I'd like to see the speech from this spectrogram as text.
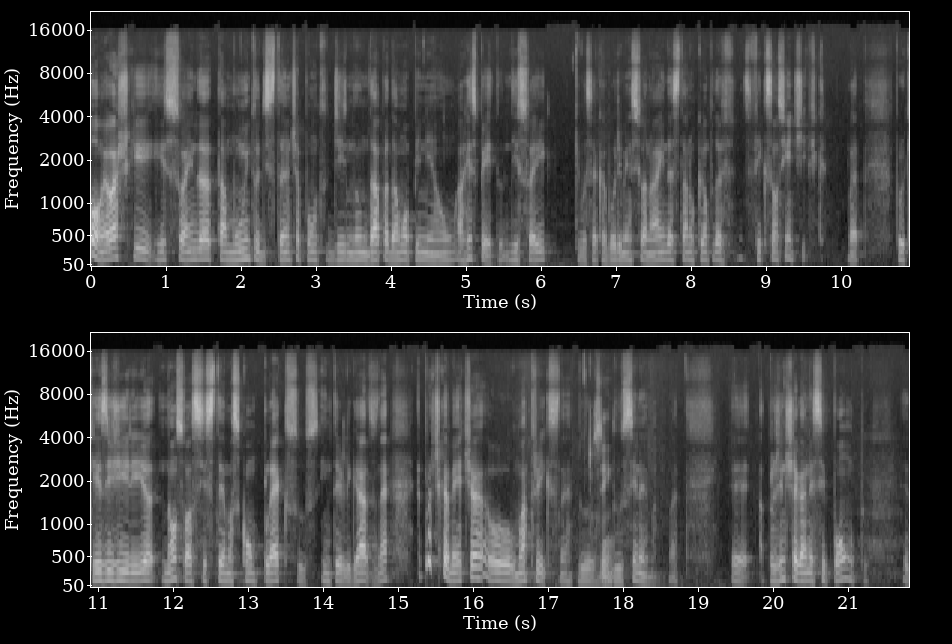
Bom, eu acho que isso ainda está muito distante a ponto de não dá para dar uma opinião a respeito. Isso aí que você acabou de mencionar ainda está no campo da ficção científica. Né? porque exigiria não só sistemas complexos interligados, né? É praticamente a, o Matrix, né? Do, do cinema. Né? É, Para a gente chegar nesse ponto, é,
